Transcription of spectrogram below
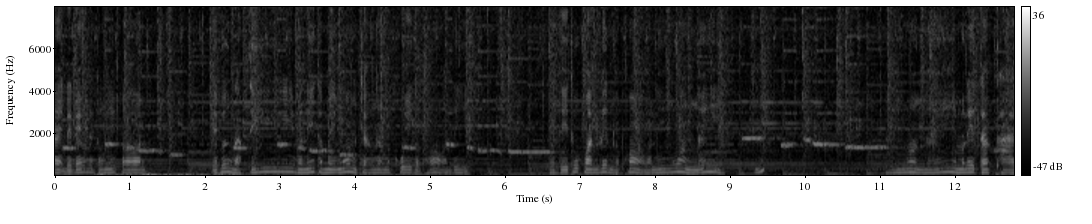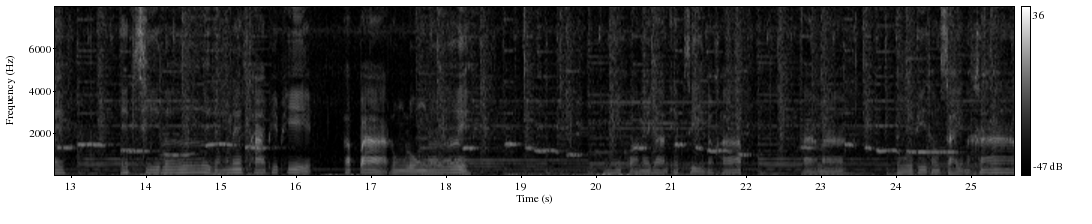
ยเดี๋ยวเดี๋ยวในตรงนี้ก่อน อย่าเพิ่งหลับดิวันนี้ทำไมง่วงจังมาคุยกับพ่อกันดิวันดีทุกวันเล่นกับพ่อวันนี้ง่วงไงวันนี้ง่วงไงยังไม่ได้ทักทาย FC เลยยังไม่ได้ทายพี่ๆป้าป้าลุงลุงๆเลยวันนี้ขออนุญาต FC นะครับพามาดูพี่ทองใสนะครับ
